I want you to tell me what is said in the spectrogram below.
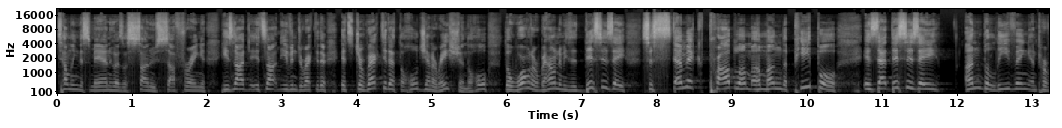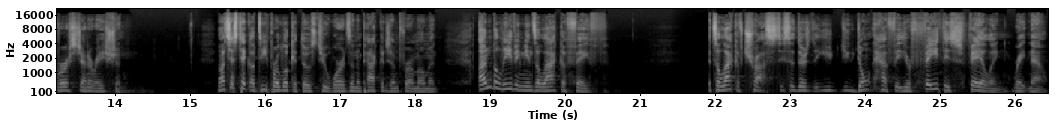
telling this man who has a son who's suffering. He's not, it's not even directed there. It's directed at the whole generation, the whole, the world around him. He said, this is a systemic problem among the people, is that this is a unbelieving and perverse generation. Now let's just take a deeper look at those two words and unpackage them for a moment. Unbelieving means a lack of faith. It's a lack of trust. He said, There's, you, you don't have faith. Your faith is failing right now.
